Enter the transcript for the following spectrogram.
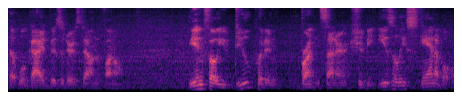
that will guide visitors down the funnel. The info you do put in front and center should be easily scannable.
